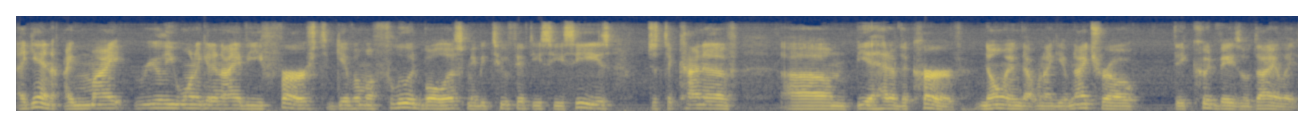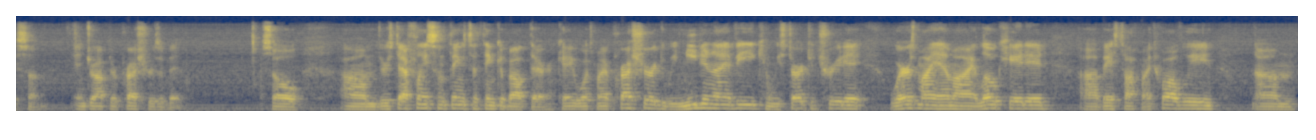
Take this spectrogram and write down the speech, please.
again, I might really want to get an IV first, give them a fluid bolus, maybe 250 cc's, just to kind of um, be ahead of the curve, knowing that when I give nitro, they could vasodilate some and drop their pressures a bit. So um, there's definitely some things to think about there. Okay, what's my pressure? Do we need an IV? Can we start to treat it? Where's my MI located uh, based off my 12 lead? Um,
